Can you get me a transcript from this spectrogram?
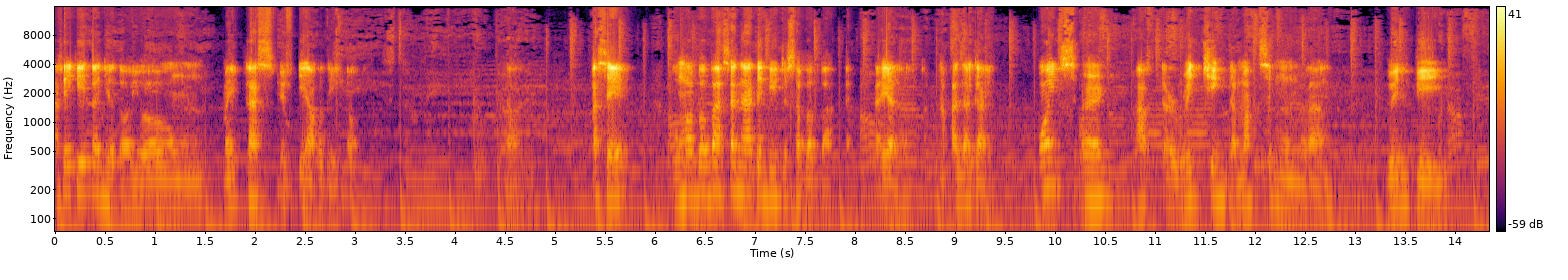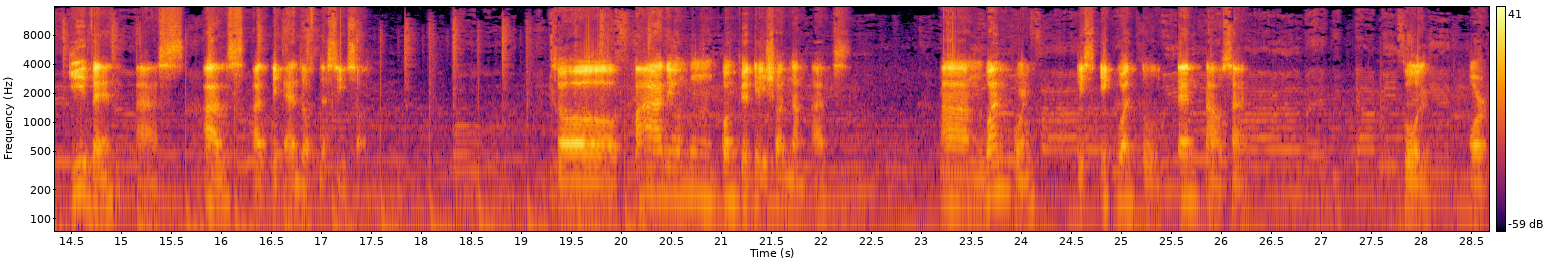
Nakikita nyo to, yung may plus 50 ako dito. No? Kasi, kung mababasa natin dito sa baba, ayan, nakalagay, points earned after reaching the maximum rank will be given as als at the end of the season. So, paano yung computation ng ads? Ang 1 point is equal to 10,000 gold or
